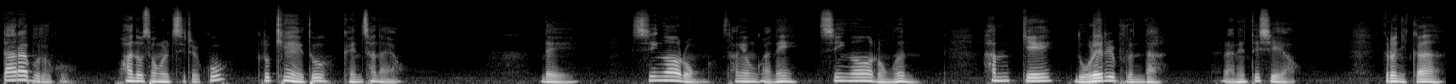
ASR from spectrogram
따라 부르고 환호성을 지르고 그렇게 해도 괜찮아요. 네. 싱어롱 상영관의 싱어롱은 함께 노래를 부른다 라는 뜻이에요. 그러니까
